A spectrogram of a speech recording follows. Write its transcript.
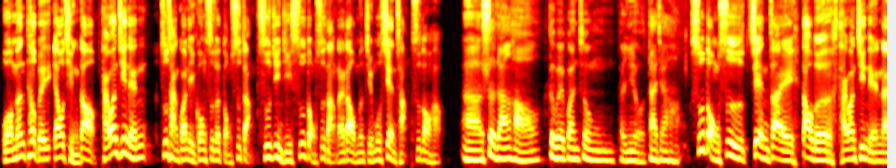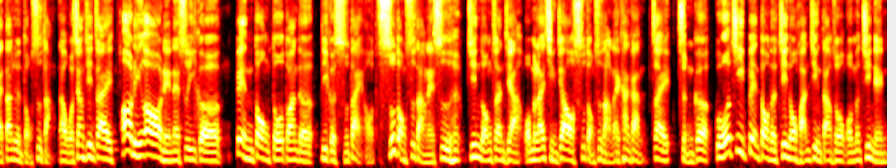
我们特别邀请到台湾金联资产管理公司的董事长施晋级施董事长来到我们节目现场。施董好，啊，社长好，各位观众朋友大家好。施董是现在到了台湾今年来担任董事长。那我相信在二零二二年呢，是一个。变动多端的一个时代哦，施董事长呢是金融专家，我们来请教施董事长，来看看在整个国际变动的金融环境当中，我们今年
